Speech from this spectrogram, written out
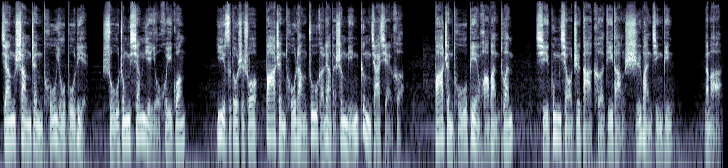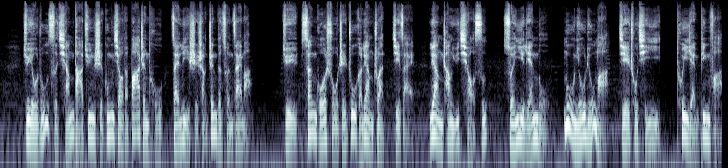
将上阵图犹不劣，蜀中香叶有辉光。”意思都是说八阵图让诸葛亮的声名更加显赫。八阵图变化万端，其功效之大可抵挡十万精兵。那么，具有如此强大军事功效的八阵图，在历史上真的存在吗？据《三国蜀志·诸葛亮传》记载，亮长于巧思，损益连弩、木牛流马，皆出其意，推演兵法，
